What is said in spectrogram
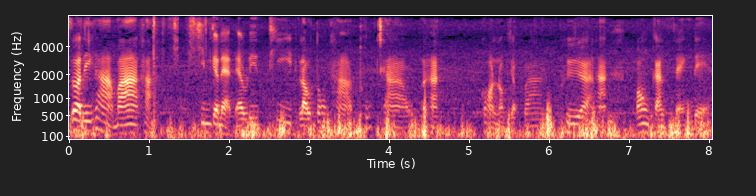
สวัสดีค่ะมาค่ะครีมกันแดดแอลลิที่เราต้องทาทุกเช้านะคะ ก่อนออกจากบ้านเพื่อนะะป้องกันแสงแดด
